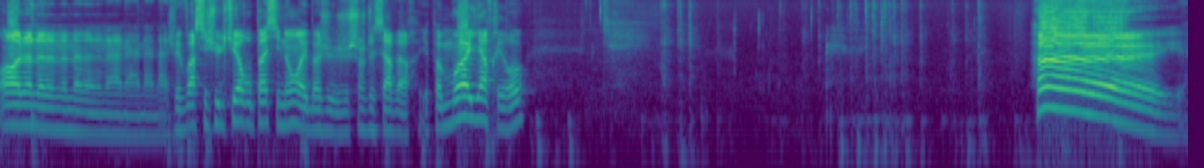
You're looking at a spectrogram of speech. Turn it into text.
Oh non non non non non non non non non je vais voir si je suis le tueur ou pas, sinon eh ben, je, je change de serveur. Y a pas moyen frérot. Hey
